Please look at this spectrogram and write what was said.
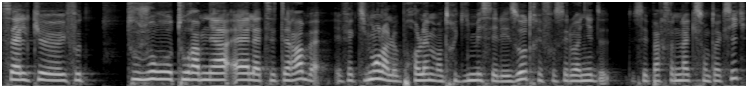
celle qu'il faut toujours tout ramener à elle, etc. Bah, effectivement, là, le problème, entre guillemets, c'est les autres. Il faut s'éloigner de, ces personnes-là qui sont toxiques.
